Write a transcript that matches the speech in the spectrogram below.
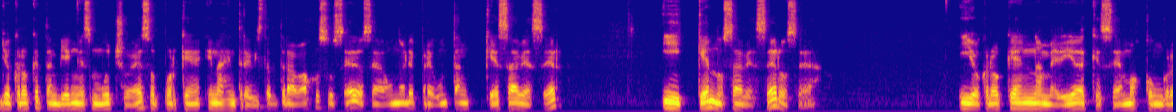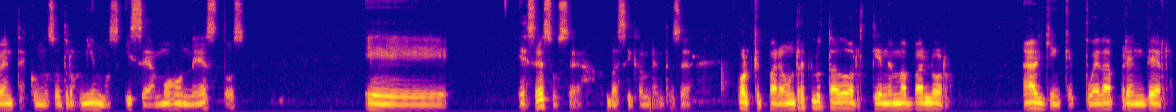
yo creo que también es mucho eso, porque en las entrevistas de trabajo sucede, o sea, a uno le preguntan qué sabe hacer y qué no sabe hacer, o sea. Y yo creo que en la medida que seamos congruentes con nosotros mismos y seamos honestos, eh, es eso, o sea, básicamente, o sea, porque para un reclutador tiene más valor alguien que pueda aprender,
